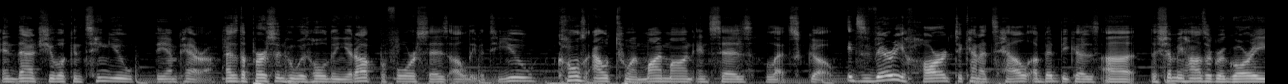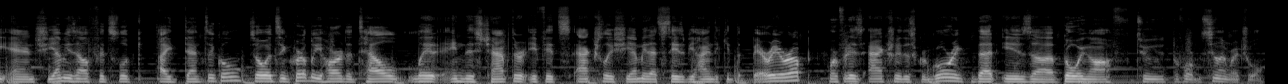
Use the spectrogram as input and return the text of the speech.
and that she will continue the Impera. As the person who was holding it up before says, I'll leave it to you, calls out to Amaimon and says, let's go. It's very hard to kind of tell a bit because uh, the Shemihaza Grigori and Shiemi's outfits look identical, so it's incredibly hard to tell late in this chapter if it's actually Shiemi that stays behind to keep the barrier up, or if it is actually this Grigori that is uh, going off to perform the sealing ritual.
